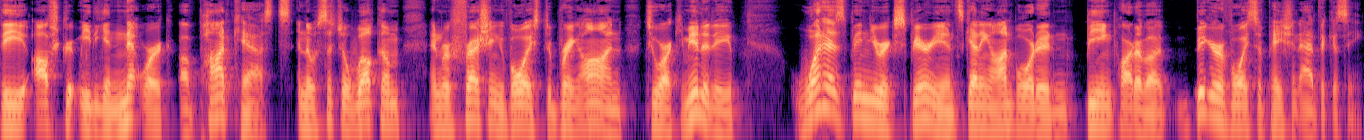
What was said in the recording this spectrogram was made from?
the Offscript Media network of podcasts, and it was such a welcome and refreshing voice to bring on to our community. What has been your experience getting onboarded and being part of a bigger voice of patient advocacy?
